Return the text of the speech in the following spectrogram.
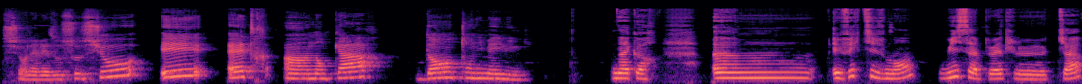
sur les réseaux sociaux et être un encart dans ton emailing? D'accord. Euh, effectivement, oui, ça peut être le cas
